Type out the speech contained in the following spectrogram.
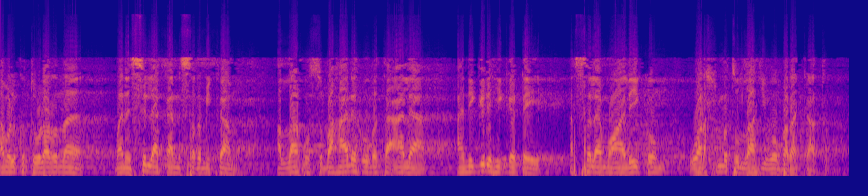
നമ്മൾക്ക് തുടർന്ന് മനസ്സിലാക്കാൻ ശ്രമിക്കാം. അള്ളാഹു സുബാനഹുബത്ത് ആല അനുഗ്രഹിക്കട്ടെ. അസ്സലാമു അലൈക്കും വറഹമത്തുല്ലാഹി വബർക്കാത്തു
